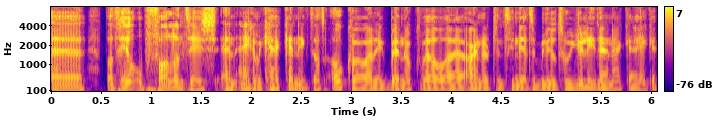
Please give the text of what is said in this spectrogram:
Uh, wat heel opvallend is, en eigenlijk herken ik dat ook wel. En ik ben ook wel, uh, Arnold en Trinette, benieuwd hoe jullie daarnaar kijken.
